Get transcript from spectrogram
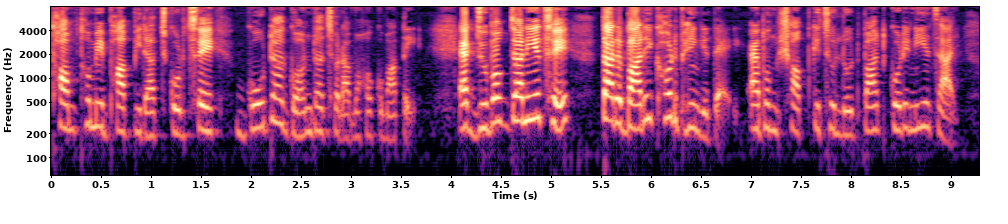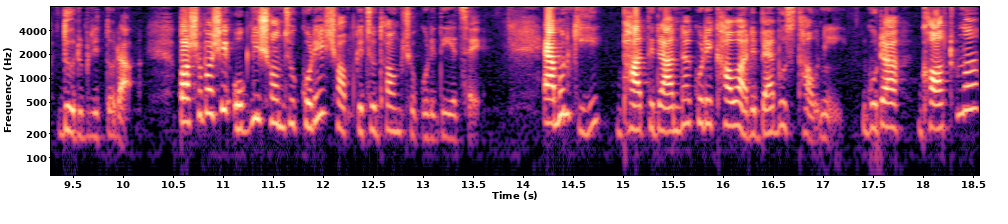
থমথমে ভাব বিরাজ করছে গোটা গন্ডাছড়া মহকুমাতে। এক যুবক জানিয়েছে, তার বাড়িঘর ভেঙে দেয় এবং সবকিছু লুটপাট করে নিয়ে যায় দুর্বৃত্তরা। পাশাপাশি অগ্নিসংযোগ করে সবকিছু ধ্বংস করে দিয়েছে। এমনকি ভাত রান্না করে খাওয়ার ব্যবস্থাও নেই। গোটা ঘটনা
